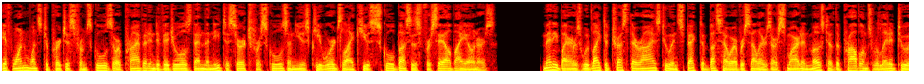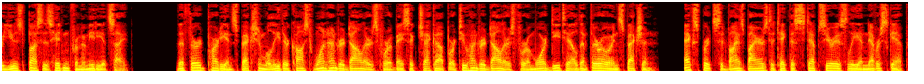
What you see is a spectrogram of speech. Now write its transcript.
if one wants to purchase from schools or private individuals then the need to search for schools and use keywords like used school buses for sale by owners. Many buyers would like to trust their eyes to inspect a bus however sellers are smart and most of the problems related to a used bus is hidden from immediate sight. The third-party inspection will either cost $100 for a basic checkup or $200 for a more detailed and thorough inspection. Experts advise buyers to take this step seriously and never skip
